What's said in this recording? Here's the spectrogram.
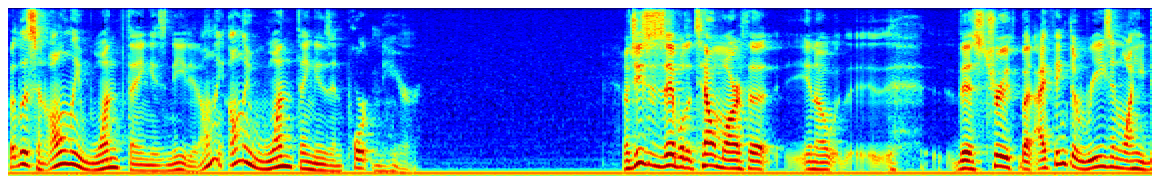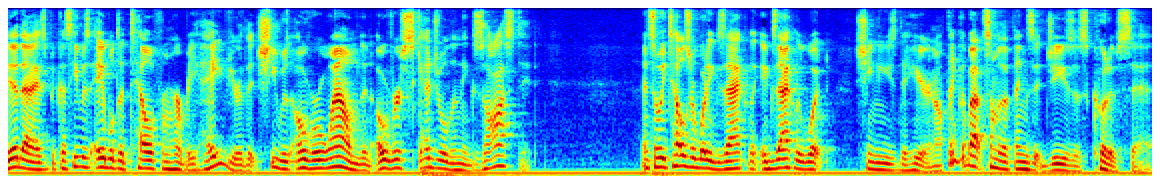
But listen, only one thing is needed. Only only one thing is important here. Now Jesus is able to tell Martha, you know, this truth, but I think the reason why he did that is because he was able to tell from her behavior that she was overwhelmed and overscheduled and exhausted. And so he tells her what exactly exactly what she needs to hear. Now think about some of the things that Jesus could have said.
